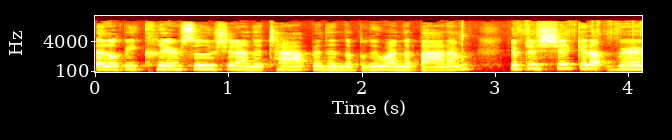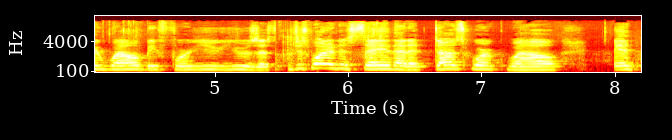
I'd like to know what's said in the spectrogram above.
it'll be clear solution on the top and then the blue on the bottom. You have to shake it up very well before you use it. I just wanted to say that it does work well. It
